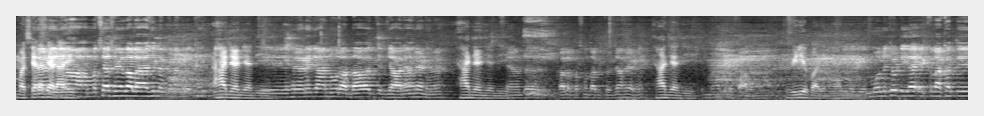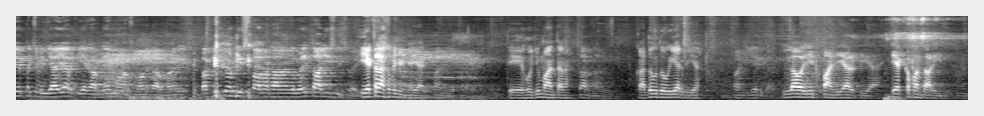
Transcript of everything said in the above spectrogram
ਮੱਸਿਆ ਦਾ ਦਿਹਾੜਾ ਸੀ। ਮੱਛਾ ਸੇਲ ਦਾ ਲਾਇਆ ਸੀ ਲੱਗਣਾ ਉੱਥੇ ਹਾਂਜੀ ਹਾਂਜੀ ਹਾਂਜੀ। ਤੇ ਹਰਿਆਣੇ ਜਾਣ ਨੂੰ ਇਰਾਦਾ ਵਾ, ਜ- ਜਾ ਰਿਹਾ ਹਰਿਆਣੇ ਮੈਂ। ਹਾਂਜੀ ਹਾਂਜੀ ਹਾਂਜੀ। ਸ਼ਾਇਦ ਕੱਲ ਪਰਸੋਂ ਤੱਕ ਚੱਲ ਜਾ ਹਰਿਆਣੇ। ਹਾਂਜੀ ਹਾਂਜੀ। ਤੇ ਮੈਂ ਕਿਹਾ ਪਾ ਲੈਣਾ ਵੀਡੀਓ ਪਾ ਦਿੰਦੇ ਹਾਂ ਹਾਂਜੀ ਤੇ ਮੁੱਲ ਝੋਟੀ ਦਾ 1 ਲੱਖ ਤੇ 55000 ਰੁਪਏ ਕਰਦੇ ਆ ਮਾਨ ਸਮਾਨ ਕਰ ਦਾਂਗੇ ਬਾਕੀ ਝੋਟੀ 17 18 ਕੇ ਬੜੀ ਤਾਜੀ ਸੀ ਸਵਾਈ। 1 ਲੱਖ 55000 ਹਾਂਜੀ ਤੇ ਹੋ ਜੂ ਮਾਨਤਾਨ। ਕਰ ਦਾਂਗੇ। ਕਰ ਦੋ 2000 ਰੁਪਿਆ 5000 ਕਰ ਲਓ ਜੀ 5000 ਰੁਪਿਆ 145 ਦੀ।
